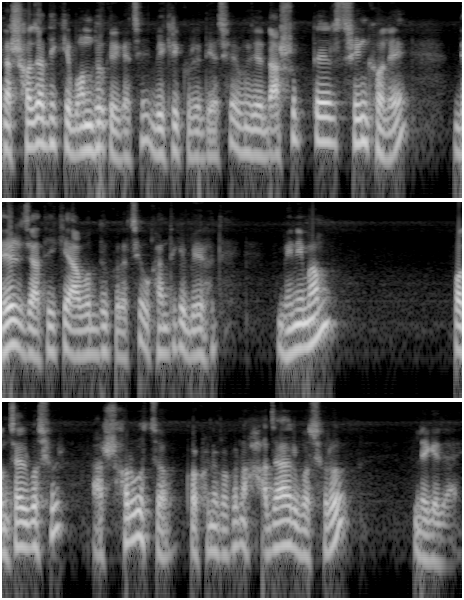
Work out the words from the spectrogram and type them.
তার স্বজাতিকে বন্ধকের কাছে বিক্রি করে দিয়েছে এবং যে দাসত্বের শৃঙ্খলে দেড় জাতিকে আবদ্ধ করেছে, ওখান থেকে বের হতে মিনিমাম পঞ্চাশ বছর আর সর্বোচ্চ কখনো কখনো হাজার বছরও লেগে যায়।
